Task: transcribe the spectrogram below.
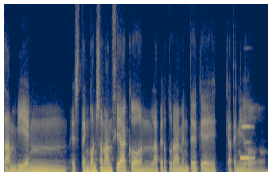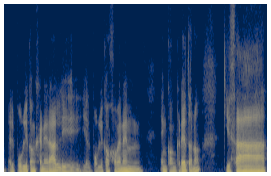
también esté en consonancia con la apertura de mente que, que ha tenido el público en general y, y el público joven en, en concreto, ¿no? Quizá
